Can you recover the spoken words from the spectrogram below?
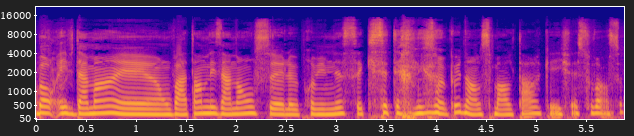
Bon, évidemment, euh, on va attendre les annonces. Euh, le premier ministre qui s'éternise un peu dans le small talk, il fait souvent ça.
